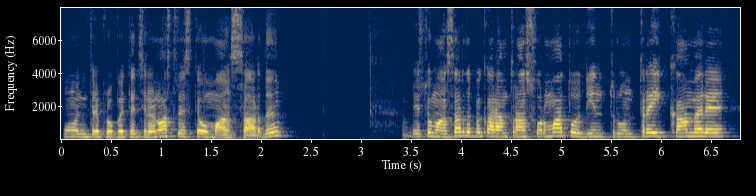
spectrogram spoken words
unul dintre proprietățile noastre este o mansardă. Este o mansardă pe care am transformat-o dintr-un trei camere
